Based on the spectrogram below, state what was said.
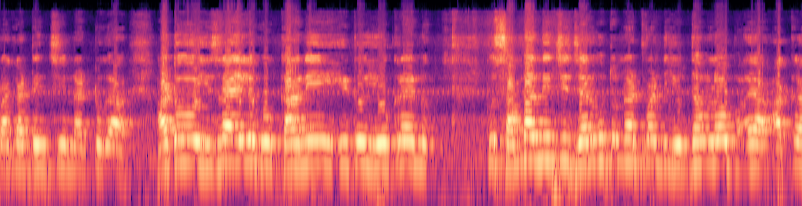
ప్రకటించినట్టుగా అటు ఇజ్రాయిల్కు కానీ ఇటు యూక్రెయిన్ కు సంబంధించి జరుగుతున్నటువంటి యుద్ధంలో అక్కడ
